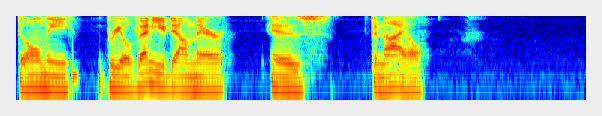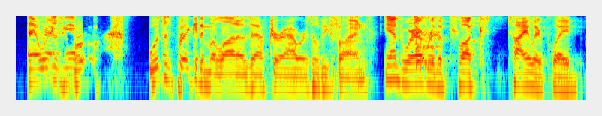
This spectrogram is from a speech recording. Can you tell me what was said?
the only real venue down there is the Nile. Yeah, we'll just br- we'll just break it in Milano's after hours. It'll be fine. And wherever the fuck Tyler played.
